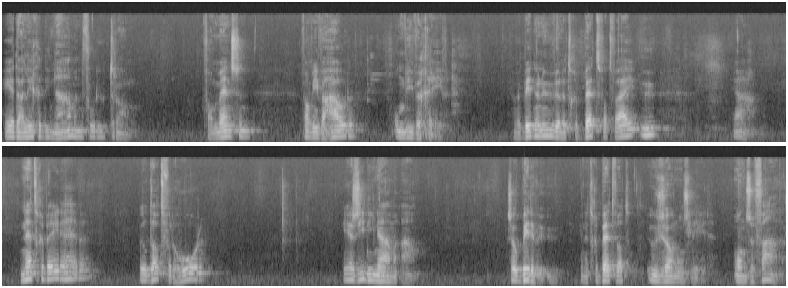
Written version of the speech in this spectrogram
Heer, daar liggen die namen voor uw troon. Van mensen van wie we houden, om wie we geven. En we bidden u, wil het gebed wat wij u ja, net gebeden hebben, wil dat verhoren. Heer, zie die namen aan. Zo bidden we u in het gebed wat uw zoon ons leerde. Onze Vader,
